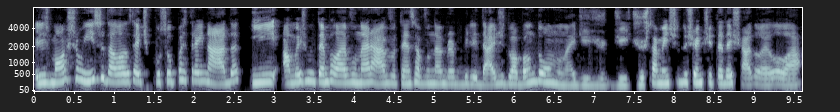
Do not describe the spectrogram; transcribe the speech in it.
eles mostram isso dela ser, tipo, super treinada e, ao mesmo tempo, ela é vulnerável, tem essa vulnerabilidade do abandono, né? De, de justamente do Shang-Chi ter deixado ela lá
